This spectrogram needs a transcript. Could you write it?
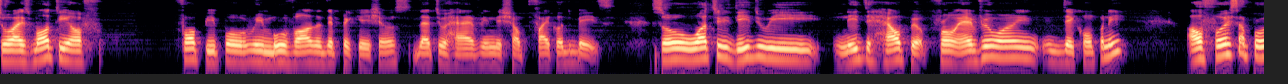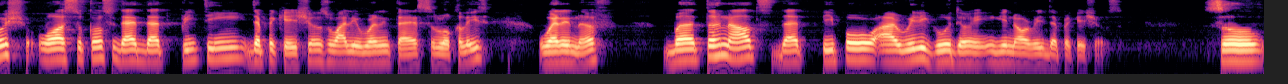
to a small team of four people remove all the deprecations that you have in the Shopify code base. So what we did, we need help from everyone in the company. Our first approach was to consider that printing deprecations while running tests locally were enough, but turned out that people are really good in ignoring deprecations. So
